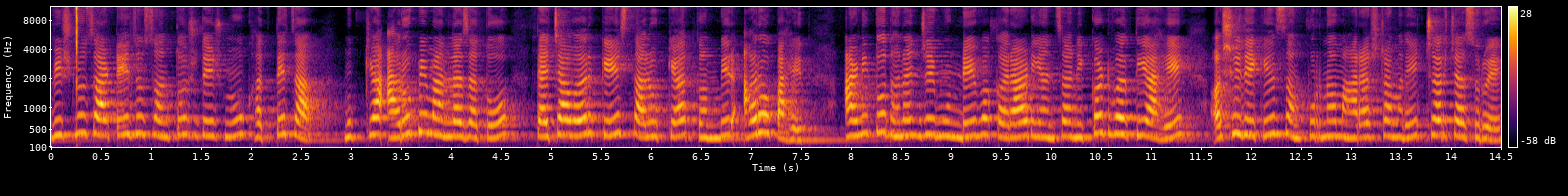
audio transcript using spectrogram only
विष्णू चाटे जो संतोष देशमुख हत्येचा मुख्य आरोपी मानला जातो त्याच्यावर केस तालुक्यात गंभीर आरोप आहेत आणि तो धनंजय मुंडे व कराड यांचा निकटवर्ती आहे अशी देखील संपूर्ण महाराष्ट्रामध्ये चर्चा सुरू आहे.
